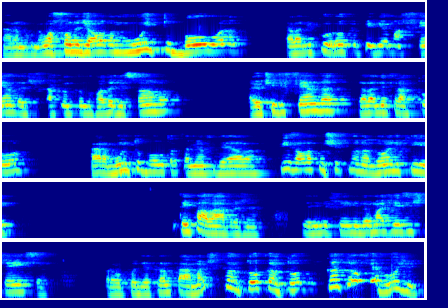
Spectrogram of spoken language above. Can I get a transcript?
uma fonoaudióloga muito boa. ela me curou que eu peguei uma fenda de ficar cantando roda de samba. Aí eu tive fenda, ela me tratou. Cara, muito bom o tratamento dela. Fiz aula com o Chico Donadoni, que tem palavras, né? Ele me, fez, me deu mais resistência para eu poder cantar. Mas cantou, cantou. Cantou o ferrugem.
